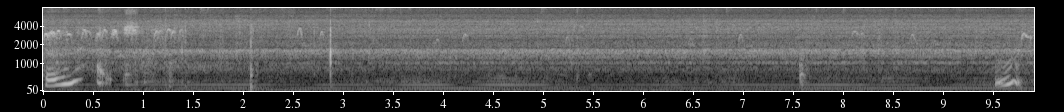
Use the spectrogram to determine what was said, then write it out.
Who knows? Hmm.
